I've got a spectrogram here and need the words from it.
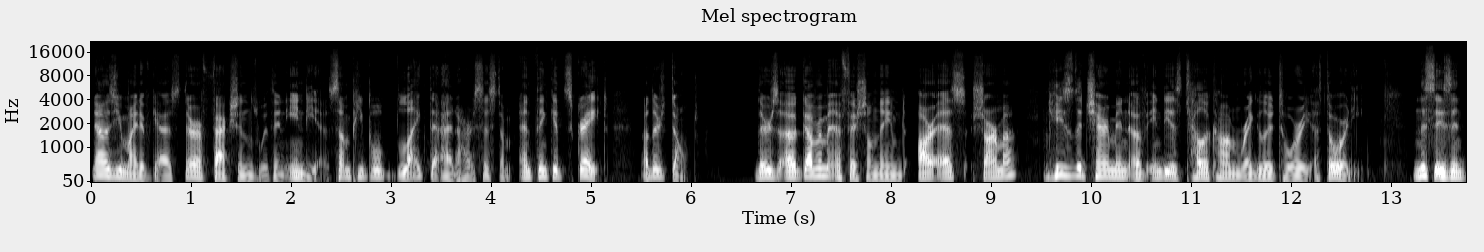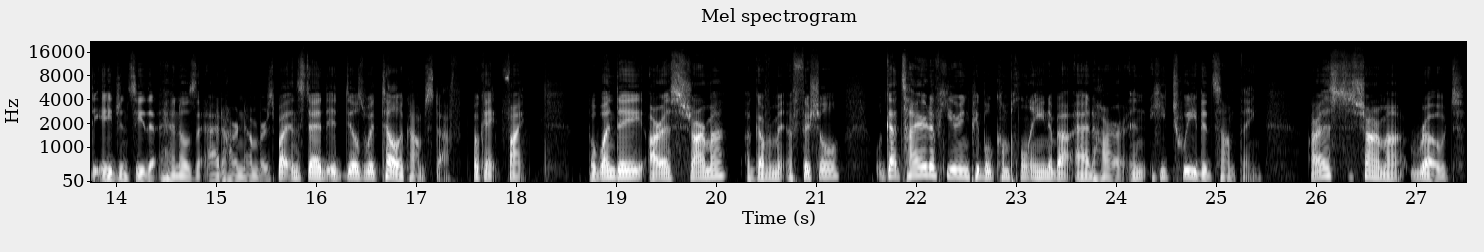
Now, as you might have guessed, there are factions within India. Some people like the Aadhaar system and think it's great, others don't. There's a government official named R.S. Sharma. He's the chairman of India's Telecom Regulatory Authority. And this isn't the agency that handles the Aadhaar numbers, but instead it deals with telecom stuff. Okay, fine. But one day, R.S. Sharma, a government official, got tired of hearing people complain about Aadhaar, and he tweeted something. R.S. Sharma wrote,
